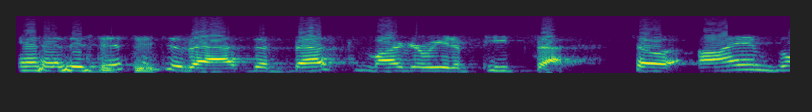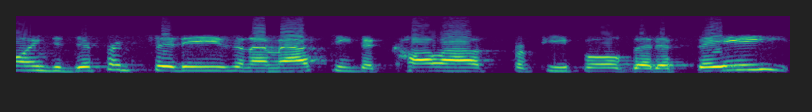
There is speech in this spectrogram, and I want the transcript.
and in addition to that, the best margarita pizza. So I am going to different cities, and I'm asking to call out for people that if they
